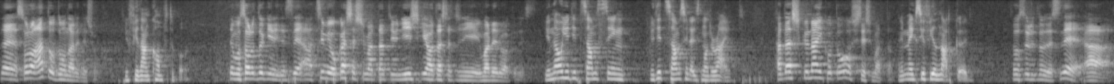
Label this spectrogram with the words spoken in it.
でその後どうなるでしょうか You feel uncomfortable. でもその時にですねあ罪を犯してしまったという認識が私たちに生まれるわけです You know you did something, you did something that is not right. 正しくないことをしてしまった And it makes you feel not good. そうするとですねあ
